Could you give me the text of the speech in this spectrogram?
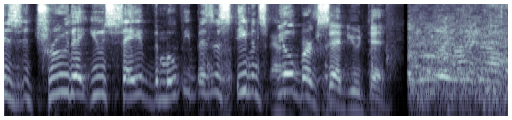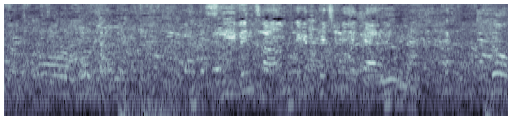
Is it true that you saved the movie business? Steven Spielberg said you did. Steven, Tom, take a picture of the Academy. No,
